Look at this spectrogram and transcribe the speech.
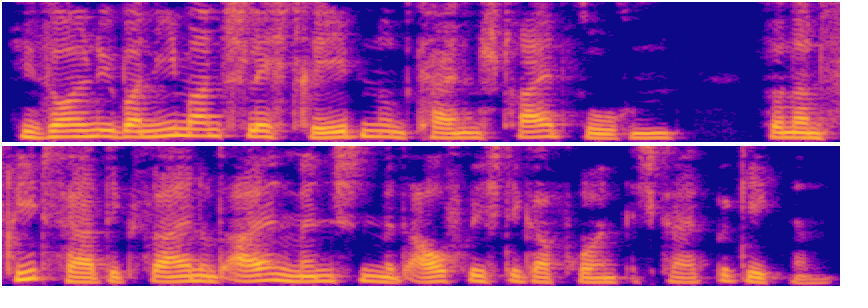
Sie sollen über niemand schlecht reden und keinen Streit suchen, sondern friedfertig sein und allen Menschen mit aufrichtiger Freundlichkeit begegnen.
